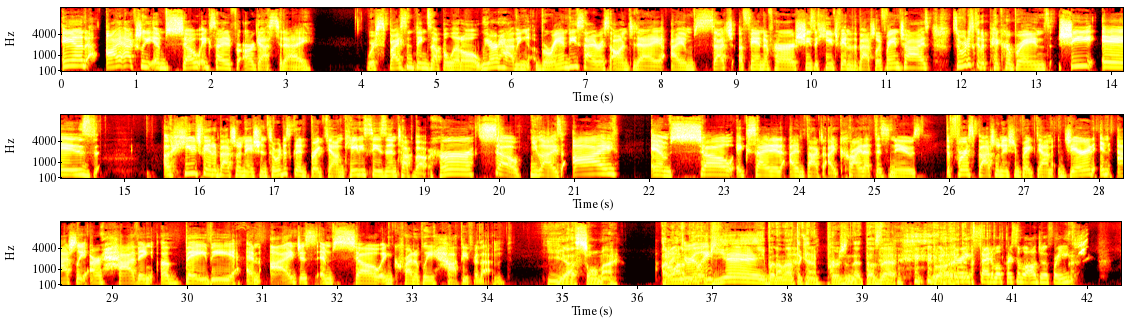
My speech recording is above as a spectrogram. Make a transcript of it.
And I actually am so excited for our guest today. We're spicing things up a little. We are having Brandi Cyrus on today. I am such a fan of her. She's a huge fan of the Bachelor franchise. So we're just going to pick her brains. She is a huge fan of Bachelor Nation. So we're just going to break down Katie's season, talk about her. So, you guys, I am so excited. I, in fact, I cried at this news. The first Bachelor Nation breakdown. Jared and Ashley are having a baby, and I just am so incredibly happy for them. Yeah, so am I. I want to really? be like, yay, but I'm not the kind of person that does that. you're a very excitable person. Well, I'll do it for you.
